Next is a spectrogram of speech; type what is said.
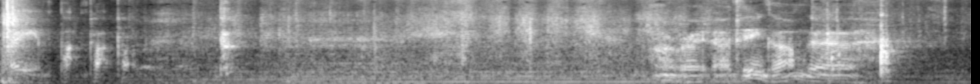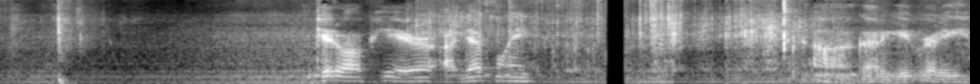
Bam, pop, pop, pop. All right, I think I'm gonna get off here. I definitely uh, gotta get ready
